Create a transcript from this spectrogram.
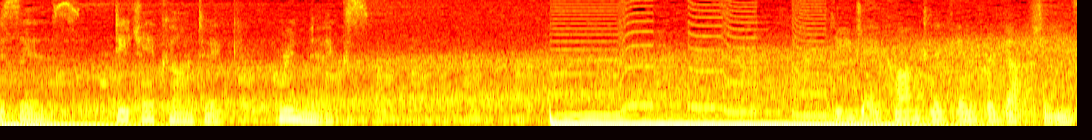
This is DJ Contic Remix. DJ Contic in Productions.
